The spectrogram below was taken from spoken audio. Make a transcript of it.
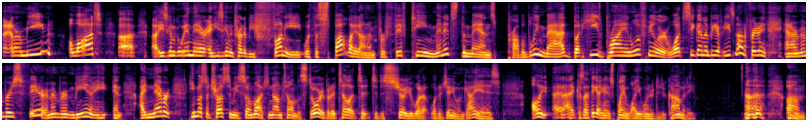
and are mean a lot. Uh, uh, he's going to go in there and he's going to try to be funny with the spotlight on him for 15 minutes. The man's probably mad, but he's Bryan Wolfmueller. What's he going to be? He's not afraid of anything. And I remember his fear. I remember him being there. And, he, and I never, he must have trusted me so much. And now I'm telling the story, but I tell it to, to just show you what a, what a genuine guy is. All you, because I, I think I can explain why you wanted to do comedy. um,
